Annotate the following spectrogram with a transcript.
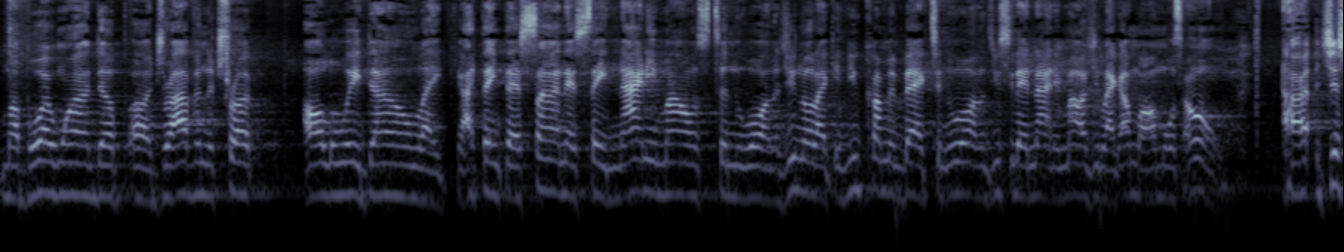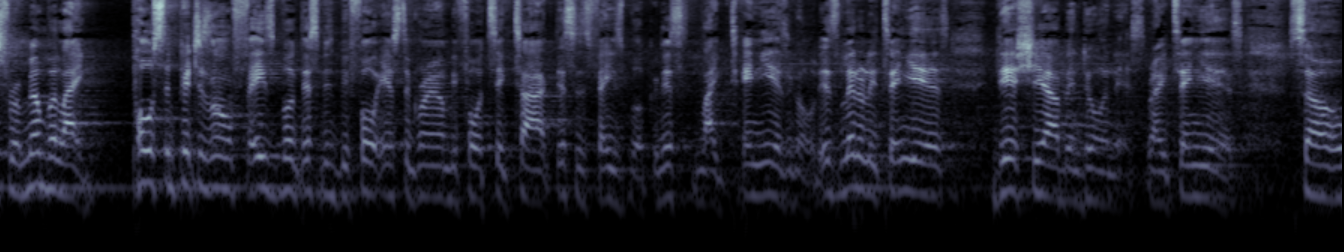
My boy wound up uh, driving the truck all the way down, like I think that sign that say 90 miles to New Orleans. You know, like if you coming back to New Orleans, you see that 90 miles, you're like, I'm almost home. I just remember like posting pictures on Facebook. This was before Instagram, before TikTok. This is Facebook. This like 10 years ago. This literally 10 years. This year I've been doing this, right? 10 years. So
